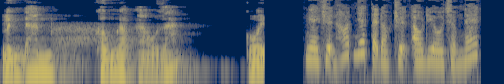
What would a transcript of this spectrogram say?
Linh đàn không gặp ảo giác. Cô ấy Nghe chuyện hot nhất tại đọc audio.net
